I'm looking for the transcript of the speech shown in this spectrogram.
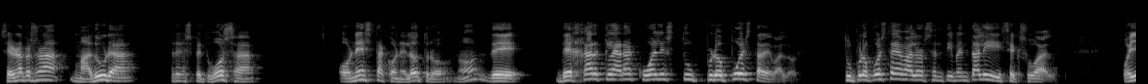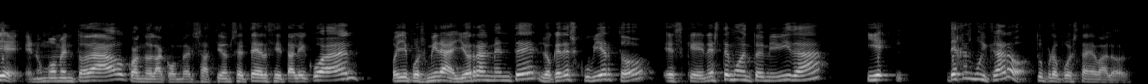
ser una persona madura, respetuosa, honesta con el otro, ¿no? De dejar clara cuál es tu propuesta de valor, tu propuesta de valor sentimental y sexual. Oye, en un momento dado, cuando la conversación se tercia y tal y cual, oye, pues mira, yo realmente lo que he descubierto es que en este momento de mi vida, y dejas muy claro tu propuesta de valor.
